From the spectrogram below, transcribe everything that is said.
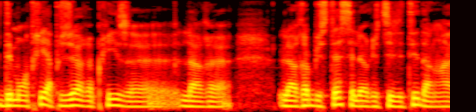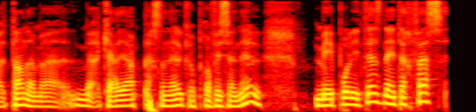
démontré à plusieurs reprises leur leur robustesse et leur utilité dans, tant dans ma, carrière personnelle que professionnelle. Mais pour les tests d'interface,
